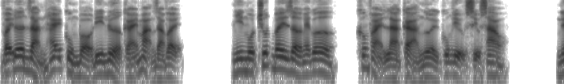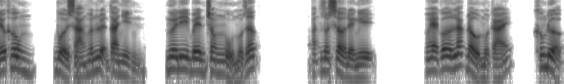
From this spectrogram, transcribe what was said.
vậy đơn giản hãy cùng bỏ đi nửa cái mạng giả vậy. Nhìn một chút bây giờ heger, không phải là cả người cũng hiệu xịu sao? Nếu không, buổi sáng huấn luyện ta nhìn, ngươi đi bên trong ngủ một giấc. Bắt do sở đề nghị. Heger lắc đầu một cái, không được,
